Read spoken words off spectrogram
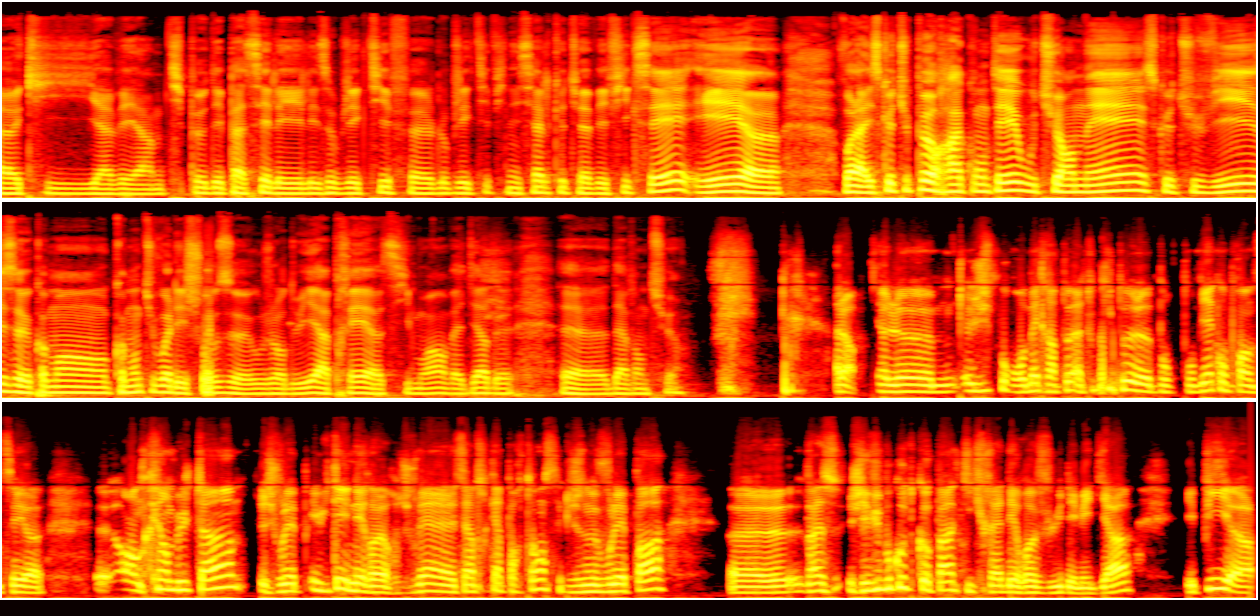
euh, qui avait un petit peu dépassé les, objectifs, l'objectif initial que tu avais fixé. Et voilà, est-ce que tu peux raconter où tu en es, ce que tu vises, comment comment tu vois les choses aujourd'hui après six mois on va dire d'aventure? Alors, le, juste pour remettre un peu, un tout petit peu, pour, bien comprendre, c'est euh, en créant bulletin, je voulais éviter une erreur. Je voulais, c'est un truc important, c'est que je ne voulais pas. Euh, j'ai vu beaucoup de copains qui créaient des revues, des médias, et puis euh,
